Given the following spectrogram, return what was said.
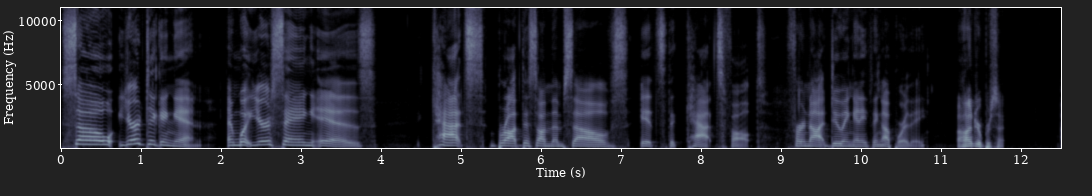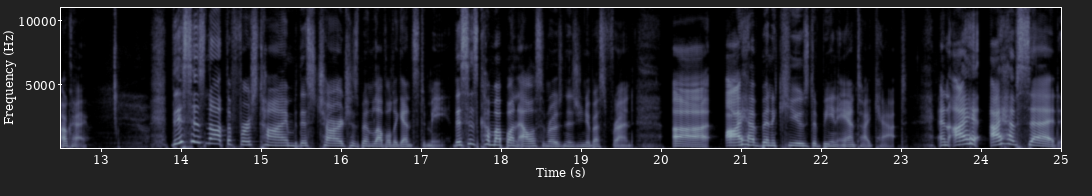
So you're digging in, and what you're saying is cats brought this on themselves. It's the cat's fault for not doing anything upworthy. A 100%. Okay. This is not the first time this charge has been leveled against me. This has come up on Allison Rosen is your new best friend. Uh, I have been accused of being anti-cat. And I I have said,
